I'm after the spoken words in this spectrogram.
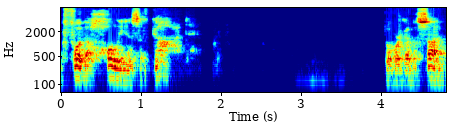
before the holiness of God, the work of the Son.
